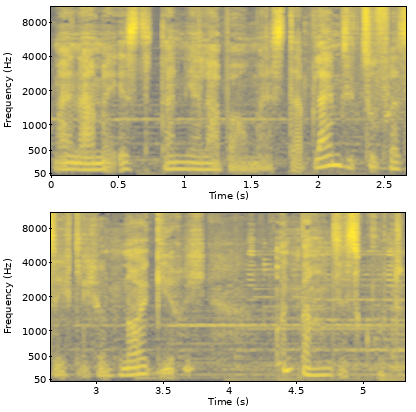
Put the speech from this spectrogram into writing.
Mein Name ist Daniela Baumeister. Bleiben Sie zuversichtlich und neugierig und machen Sie es gut.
